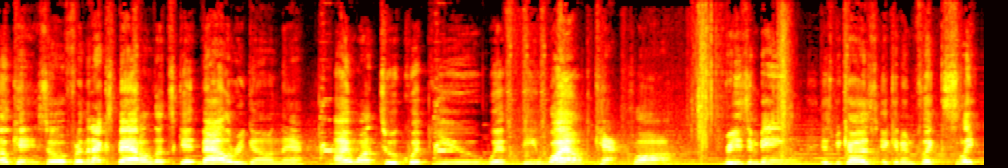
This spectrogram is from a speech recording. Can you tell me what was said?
Okay, so for the next battle, let's get Valerie going there. I want to equip you with the Wildcat Claw. Reason being is because it can inflict sleep.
